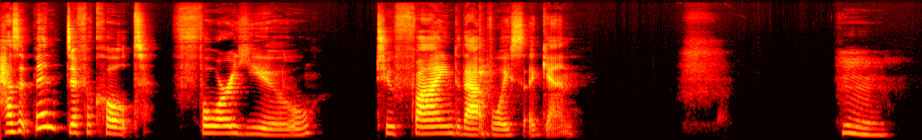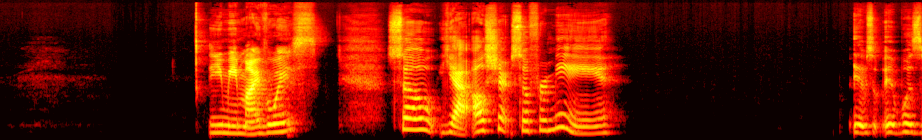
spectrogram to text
has it been difficult for you to find that voice again Hmm. You mean my voice? so yeah i'll share so for me it was it was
